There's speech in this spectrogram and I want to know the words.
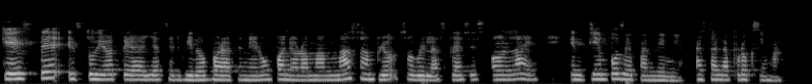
que este estudio te haya servido para tener un panorama más amplio sobre las clases online en tiempos de pandemia. Hasta la próxima.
